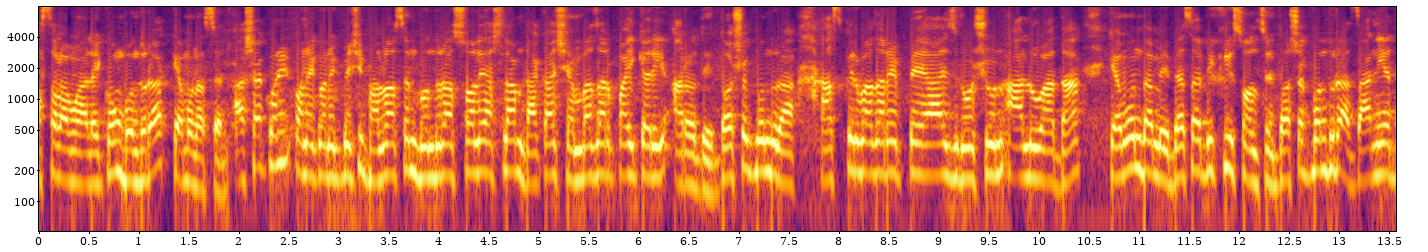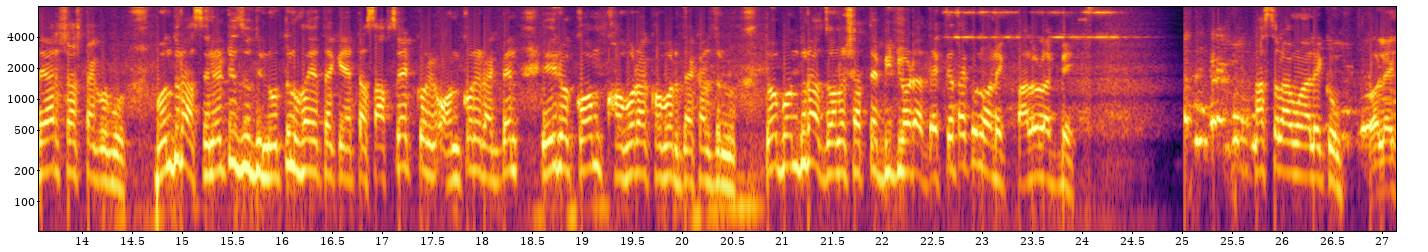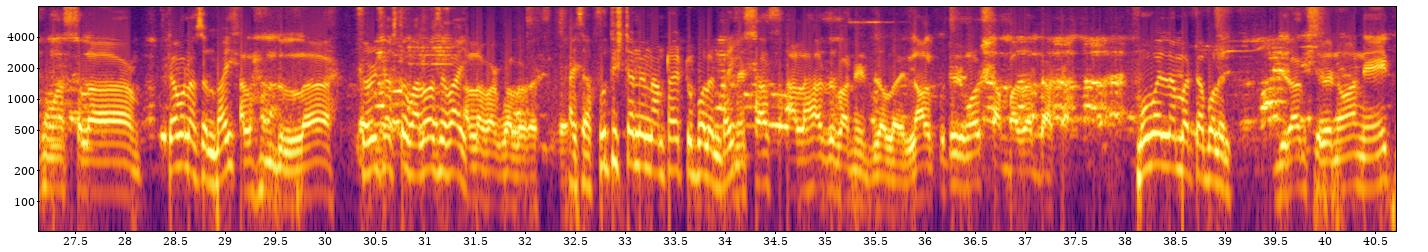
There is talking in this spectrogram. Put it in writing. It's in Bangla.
আসসালামু আলাইকুম বন্ধুরা, কেমন আছেন? আশা করি অনেক অনেক বেশি ভালো আছেন। বন্ধুরা, চলে আসলাম ঢাকা শ্যামবাজার পাইকারি আড়তে। দর্শক বন্ধুরা, আজকের বাজারে পেঁয়াজ, রসুন, আলু, আদা কেমন দামে বেচা বিক্রি চলছে? দর্শক বন্ধুরা, জানিয়ে দেওয়ার চেষ্টা করব। বন্ধুরা, চ্যানেলটি যদি নতুন হয়ে থাকে, একটা সাবস্ক্রাইব করে অন করে রাখবেন এইরকম খবরাখবর দেখার জন্য। তো বন্ধুরা, জনস্বার্থে ভিডিওটা দেখতে থাকুন, অনেক ভালো লাগবে। আসসালামু আলাইকুম। ওয়ালাইকুম আসসালাম। কেমন আছেন ভাই? আলহামদুলিল্লাহ। শরীর স্বাস্থ্য ভালো আছে ভাই? আল্লাহ পাক ভালো রাখছে। আচ্ছা প্রতিষ্ঠানের নামটা একটু বলেন ভাই। মেসাস আলহাজ বাণিজ্যালয় লালকুটির মোড় শ্যামবাজার ঢাকা। মোবাইল নাম্বারটা বলেন। Zero seven one eight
